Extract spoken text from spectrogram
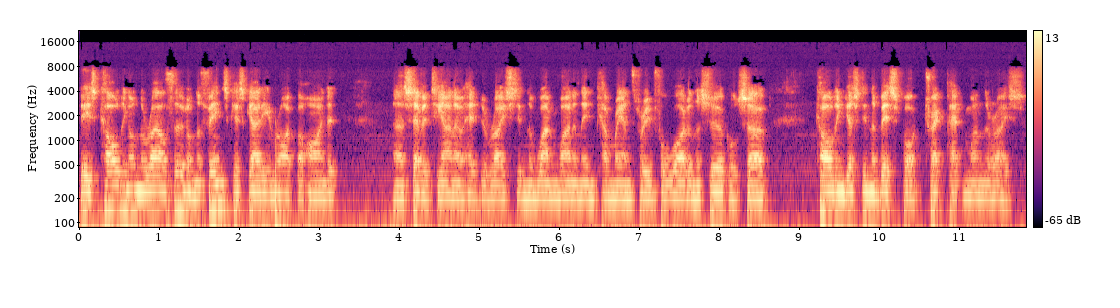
there's Kolding on the rail, third on the fence, Cascadian right behind it. uh, Savatiano had to race in the 1 1 and then come round three and four wide on the circle. So Kolding just in the best spot. Track pattern won the race.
